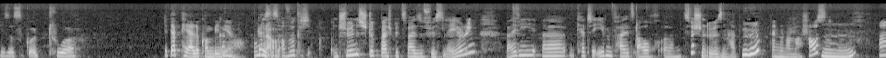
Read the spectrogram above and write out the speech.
diese Skulptur mit der Perle kombinieren. Genau. Und genau. es ist auch wirklich ein schönes Stück beispielsweise fürs Layering, weil die äh, Kette ebenfalls auch ähm, Zwischenösen hat. Mhm. Wenn du da mal schaust. Mhm. Ah.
